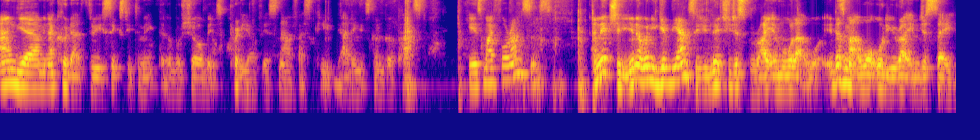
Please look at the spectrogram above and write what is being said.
And yeah, I mean, I could add 360 to make the double sure, but it's pretty obvious now if I keep adding, it's going to go past here's my four answers. And literally, you know, when you give the answers, you literally just write them all out. It doesn't matter what order you write them, just say,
